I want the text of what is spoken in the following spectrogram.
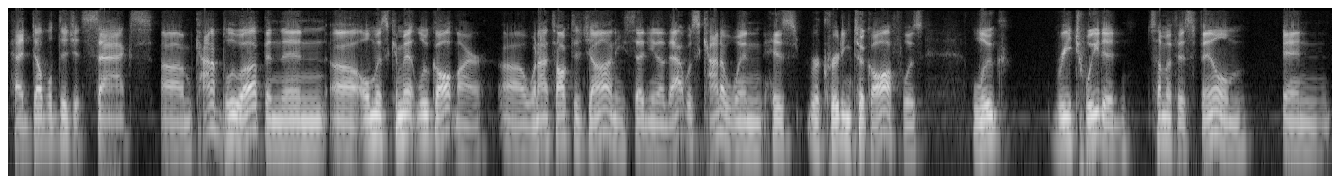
had double digit sacks, um, kind of blew up, and then uh, Ole Miss commit Luke Altmyer. Uh, when I talked to John, he said, you know, that was kind of when his recruiting took off. Was Luke retweeted some of his film, and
